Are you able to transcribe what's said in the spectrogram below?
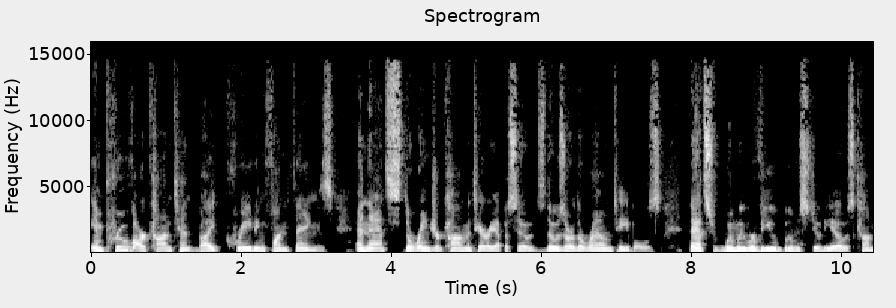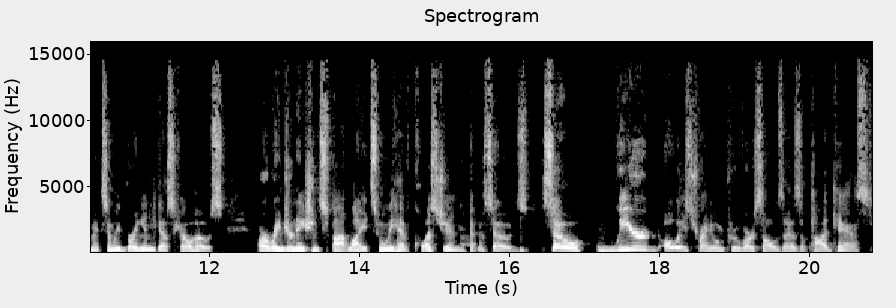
improve our content by creating fun things. And that's the Ranger commentary episodes. Those are the roundtables. That's when we review Boom Studios comics and we bring in guest co hosts our Ranger Nation spotlights when we have question episodes. So we're always trying to improve ourselves as a podcast.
